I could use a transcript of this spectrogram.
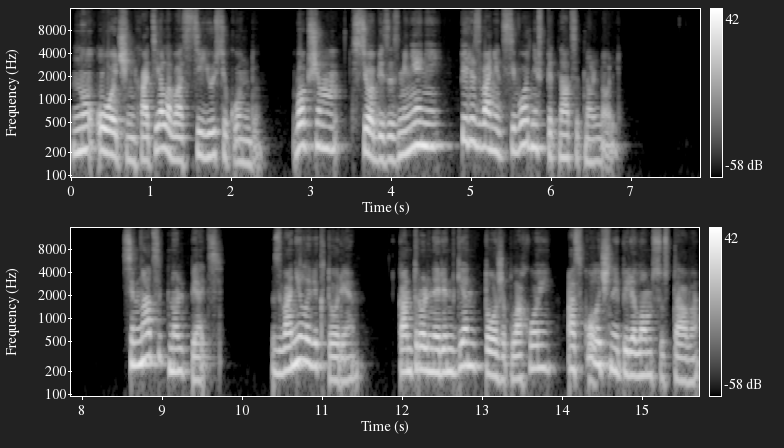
Ну, очень хотела вас сию секунду. В общем, все без изменений. Перезвонит сегодня в 15.00. 17.05. Звонила Виктория. Контрольный рентген тоже плохой, осколочный перелом сустава.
